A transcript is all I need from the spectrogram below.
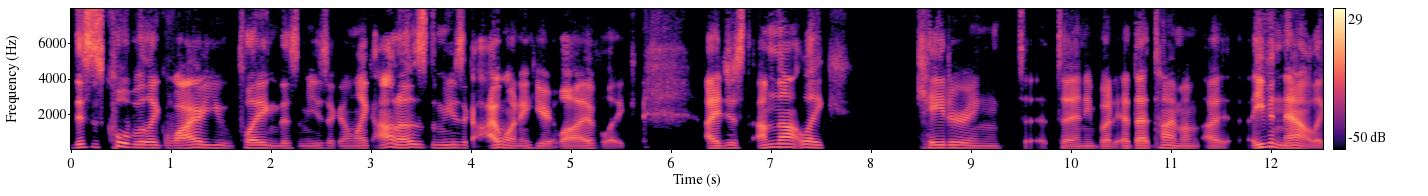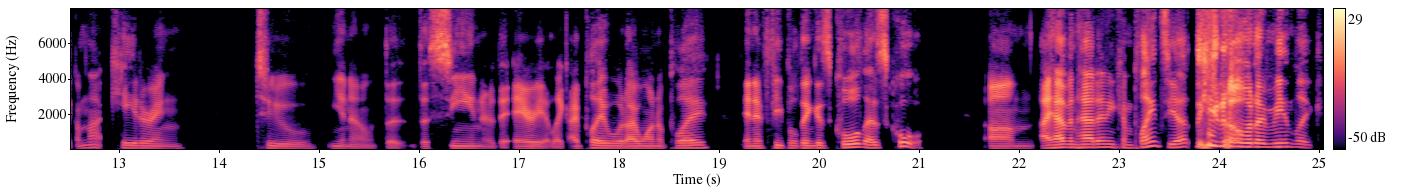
this is cool, but like, why are you playing this music?" And I'm like, "I don't know. This is the music I want to hear live." Like, I just I'm not like catering to, to anybody at that time. I'm I even now like I'm not catering to you know the the scene or the area. Like I play what I want to play, and if people think it's cool, that's cool um, I haven't had any complaints yet. you know what I mean? Like,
